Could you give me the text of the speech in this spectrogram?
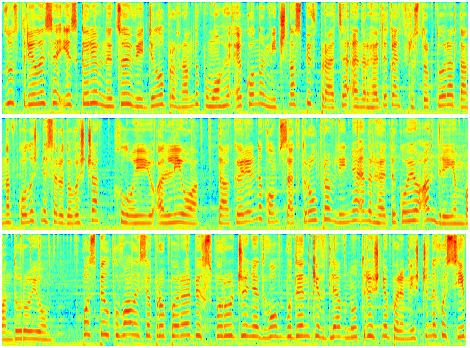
зустрілися із керівницею відділу програм допомоги економічна співпраця, енергетика, інфраструктура та навколишнє середовище Хлоєю Алліо та керівником сектору управління енергетикою Андрієм Бандурою. Поспілкувалися про перебіг спорудження двох будинків для внутрішньо переміщених осіб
